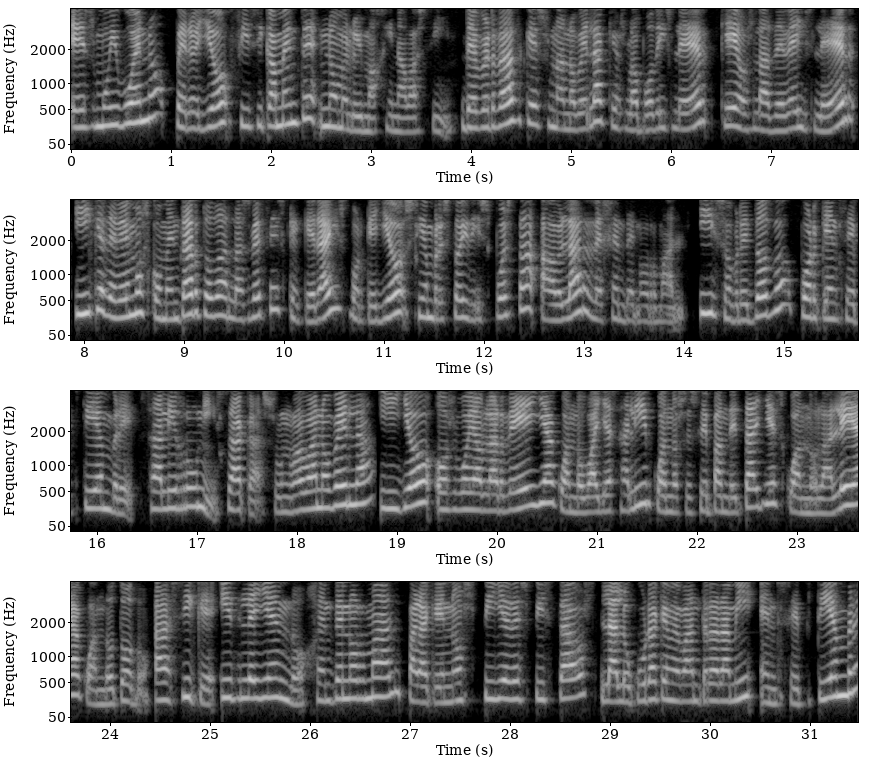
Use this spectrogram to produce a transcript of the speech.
es muy bueno, pero yo físicamente no me lo imaginaba así. De verdad que es una novela que os la podéis leer, que os la debéis leer y que debemos comentar todas las veces que queráis porque yo siempre estoy dispuesta a hablar de gente normal. Y sobre todo porque en septiembre Sally Rooney saca su nueva novela y yo os voy a hablar de ella cuando vaya a salir, cuando se sepan detalles, cuando la lea cuando todo. Así que id leyendo gente normal para que no os pille despistaos la locura que me va a entrar a mí en septiembre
